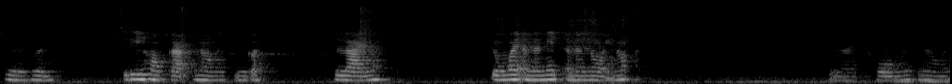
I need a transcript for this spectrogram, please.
ชื่อให้เพื่อนสิไดีหอกกะพี่น้องมากินก่อนสิลายเนาะจงไว้อันนั้นนิดอันนั้นหน่อยเนาะสิลายโค้งเล็กน้อย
